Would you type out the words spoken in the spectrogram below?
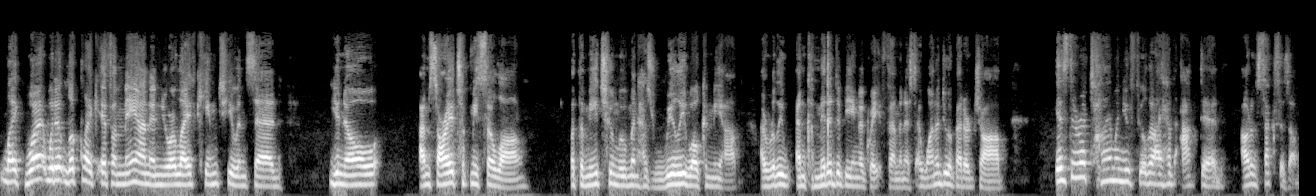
like, what would it look like if a man in your life came to you and said, you know, I'm sorry it took me so long, but the Me Too movement has really woken me up. I really am committed to being a great feminist. I want to do a better job. Is there a time when you feel that I have acted out of sexism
